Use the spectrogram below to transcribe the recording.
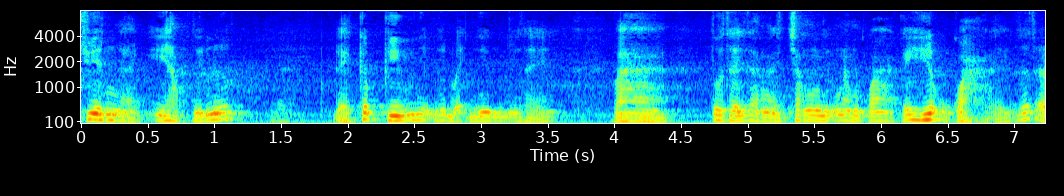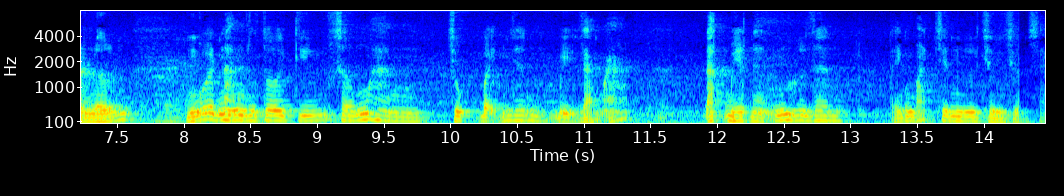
chuyên ngành y học dưới nước để cấp cứu những cái bệnh nhân như thế. Và tôi thấy rằng là trong những năm qua cái hiệu quả đấy rất là lớn. Mỗi năm chúng tôi cứu sống hàng chục bệnh nhân bị giảm áp đặc biệt là những ngư dân đánh bắt trên ngư trường trường sa.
